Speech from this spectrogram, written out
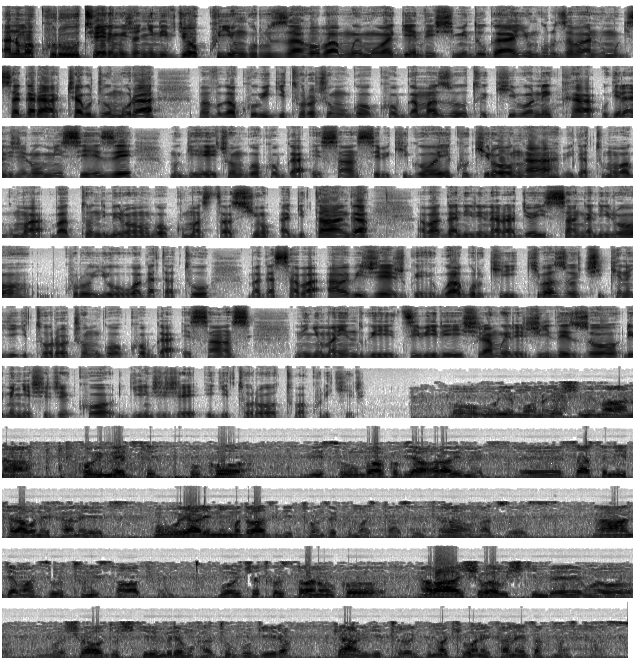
Ano makuru tuyaremijanye n'ivyo kwiyunguruza aho bamwe mu bagendesha imiduga yunguruza abantu mu gisagara ca bavuga ko igitoro cyo mu bwoko bwa mazutu kiboneka ugeranije no mu minsi heze mu gihe cyo mu bwoko bwa essence bikigoye kukironka bigatuma baguma batonda imirongo ku ma station agitanga abaganire na radio isanganiro kuri uyu wa gatatu bagasaba ababijejwe guhagurukira ikibazo cikena y'igitoro cyo mu bwoko bwa essence ni nyuma y'indwi zibiri ishiramwe Regidezo rimenyesheje ko ryinjije igitoro tubakurikire ubuye umuntu yashima imana ko bimeze kuko bisumba ko byahora bimeze eh, sase ntitaraboneka neza nk'ubu hari n'imodoka zigitonze ku masitasiyo zitaranka zose n'ahandi amazutu ni sawa pe ngo icyo twasaba ni uko nk'abashobora gushyira imbere mwashobora kudushyikira imbere mukatuvugira kugira ngo igitoro kiguma kiboneka neza ku masitasiyo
